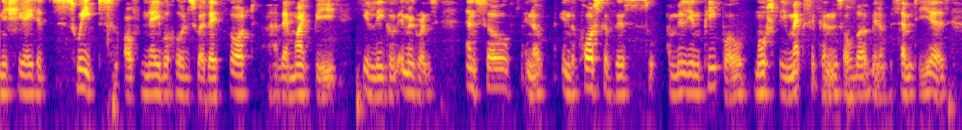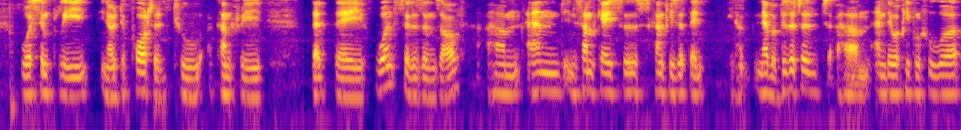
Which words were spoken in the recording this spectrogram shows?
initiated sweeps of neighborhoods where they thought uh, there might be illegal immigrants, and so you know in the course of this, a million people, mostly Mexicans, over you know the seventy years were simply, you know, deported to a country that they weren't citizens of, um, and in some cases, countries that they, you know, never visited. Um, and there were people who were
